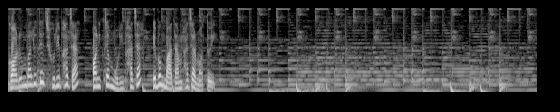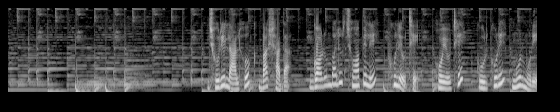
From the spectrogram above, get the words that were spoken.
গরম বালুতে ঝুরি ভাজা অনেকটা মুড়ি ভাজা এবং বাদাম ভাজার মতোই। ঝুরি লাল হোক বা সাদা, গরম বালুর ছোঁয়া পেলে ফুলে ওঠে, হয়ে ওঠে কুরকুরে, মুড়মুড়ে।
